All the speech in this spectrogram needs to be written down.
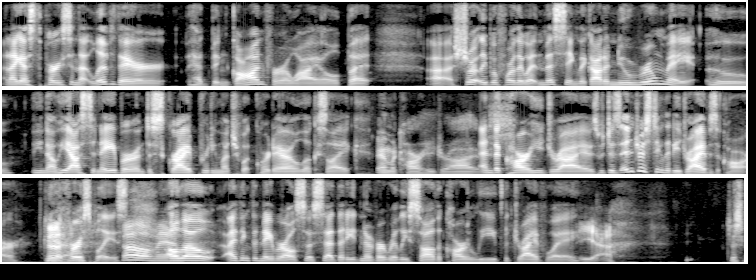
and I guess the person that lived there had been gone for a while, but uh, shortly before they went missing, they got a new roommate who you know he asked a neighbor and described pretty much what Cordero looks like And the car he drives. and the car he drives, which is interesting that he drives a car in the first place. Oh man. Although I think the neighbor also said that he never really saw the car leave the driveway. yeah. just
